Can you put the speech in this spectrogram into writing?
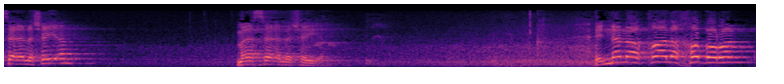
سأل شيئا؟ ما سأل شيئا. إنما قال خبرا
